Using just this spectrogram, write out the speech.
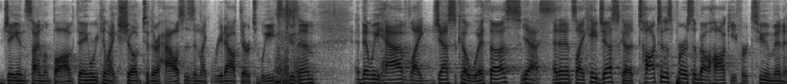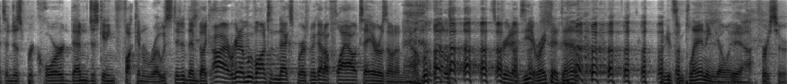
Jay and Silent Bob thing, where we can like show up to their houses and like read out their tweets to them. And then we have like Jessica with us. Yes. And then it's like, hey, Jessica, talk to this person about hockey for two minutes and just record them just getting fucking roasted and then be like, all right, we're going to move on to the next person. We got to fly out to Arizona now. That's a great idea. Write that down. We'll get some planning going. yeah, for sure.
